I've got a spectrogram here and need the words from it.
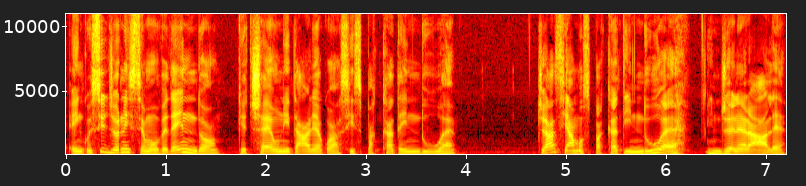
E in questi giorni stiamo vedendo che c'è un'Italia quasi spaccata in due. Già siamo spaccati in due in generale.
